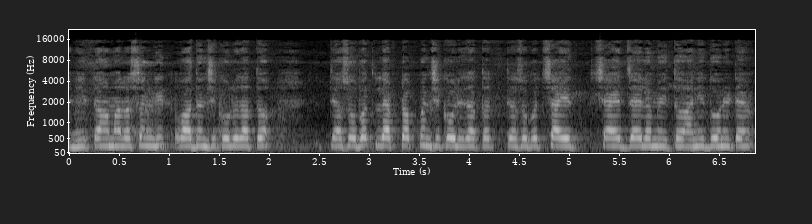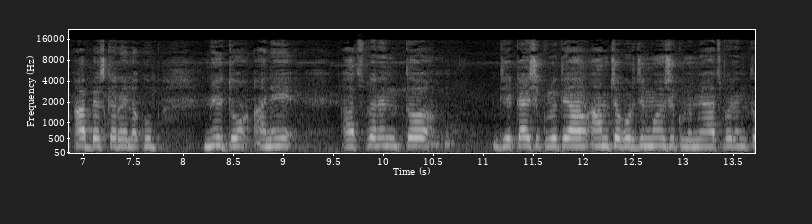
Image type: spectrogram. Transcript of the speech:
आणि इथं आम्हाला संगीत वादन शिकवलं जातं. त्यासोबत लॅपटॉप पण शिकवले जातात. त्यासोबत शाळेत शाळेत जायला मिळतं. आणि दोन्ही टाईम अभ्यास करायला खूप मिळतो आणि आजपर्यंत जे काय शिकलो ते आमच्या गुरुजींमुळे शिकलो. मी आजपर्यंत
